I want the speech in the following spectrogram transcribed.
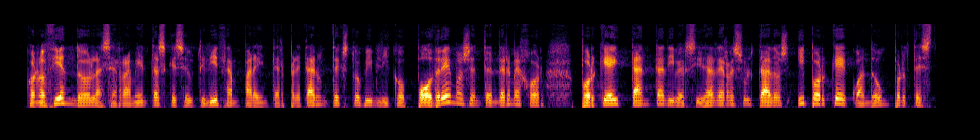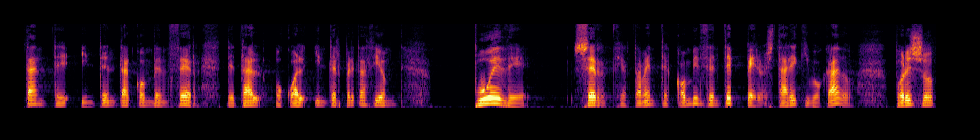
Conociendo las herramientas que se utilizan para interpretar un texto bíblico, podremos entender mejor por qué hay tanta diversidad de resultados y por qué cuando un protestante intenta convencer de tal o cual interpretación, puede ser ciertamente convincente, pero estar equivocado. Por eso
